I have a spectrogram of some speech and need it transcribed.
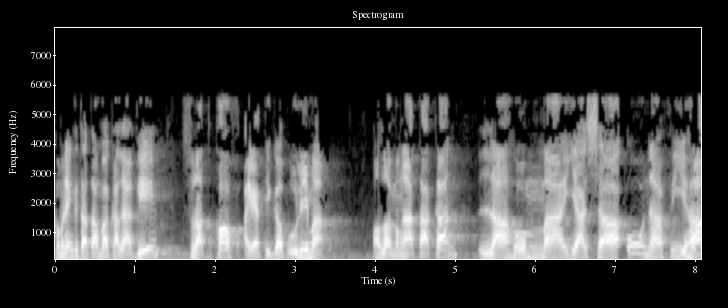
Kemudian kita tambahkan lagi surat Qaf ayat 35. Allah mengatakan lahum ma yasha'una fiha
